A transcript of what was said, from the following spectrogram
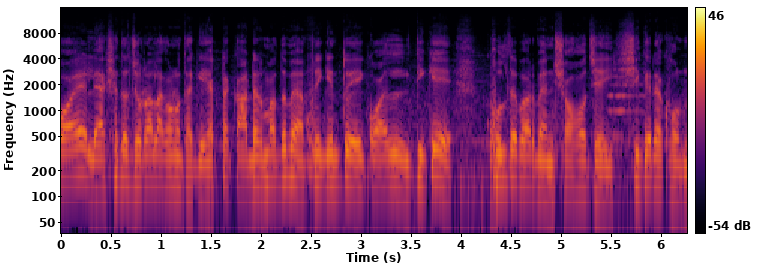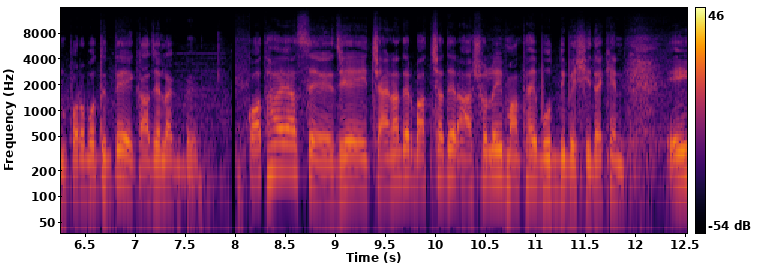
কয়েল একসাথে জোড়া লাগানো থাকে। একটা কার্ডের মাধ্যমে আপনি কিন্তু এই কয়েলটিকে খুলতে পারবেন সহজেই। শিখে রাখুন, পরবর্তীতে কাজে লাগবে। কথায় আছে যে এই চায়নাদের বাচ্চাদের আসলেই মাথায় বুদ্ধি বেশি। দেখেন, এই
